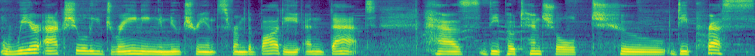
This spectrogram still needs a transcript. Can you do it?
we're actually draining nutrients from the body, and that has the potential to depress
